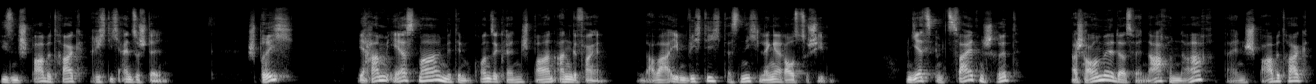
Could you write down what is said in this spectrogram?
diesen Sparbetrag richtig einzustellen. Sprich, wir haben erstmal mit dem konsequenten Sparen angefangen. Und da war eben wichtig, das nicht länger rauszuschieben. Und jetzt im zweiten Schritt, da schauen wir, dass wir nach und nach deinen Sparbetrag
